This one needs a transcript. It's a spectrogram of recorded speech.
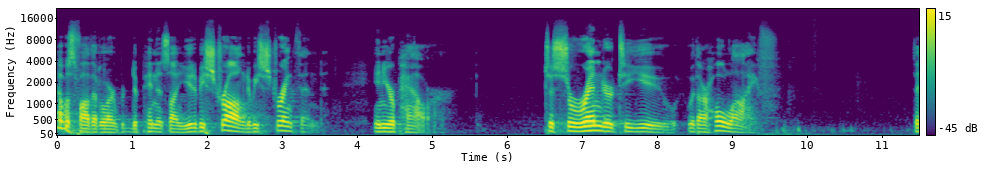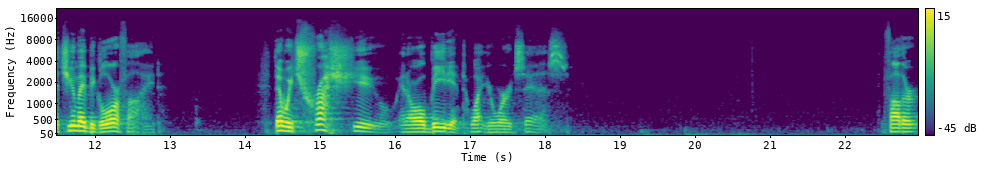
Help us, Father, to learn dependence on you, to be strong, to be strengthened in your power, to surrender to you with our whole life, that you may be glorified, that we trust you and are obedient to what your word says. Father,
